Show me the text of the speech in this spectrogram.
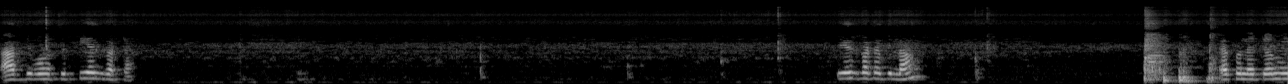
আর দেবো হচ্ছে পেঁয়াজ বাটা। পেঁয়াজ বাটা দিলাম। এখন এটা আমি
